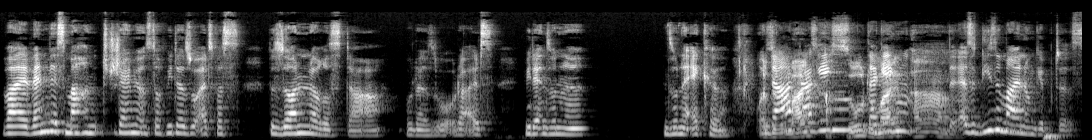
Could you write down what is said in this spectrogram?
weil wenn wir es machen, stellen wir uns doch wieder so als was Besonderes dar oder so oder als wieder in so eine in so eine Ecke. Und Also da meinst- dagegen, so, dagegen, meinst- ah. also diese Meinung gibt es.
